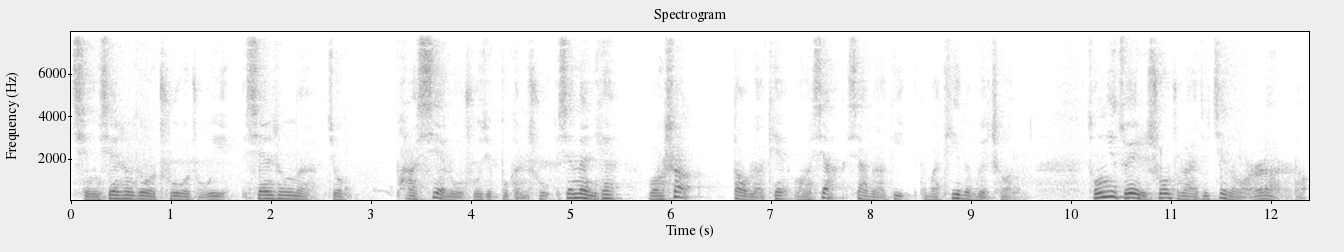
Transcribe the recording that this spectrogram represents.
请先生给我出个主意。先生呢，就怕泄露出去，不肯出。现在你看，往上到不了天，往下下不了地，他把梯子不给撤了吗？从你嘴里说出来，就进了我儿的耳朵，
